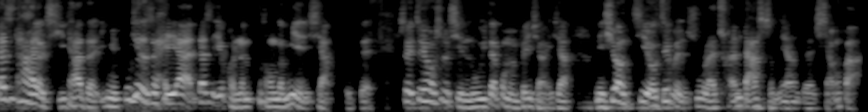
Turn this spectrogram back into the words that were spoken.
但是它还有其他的一面，不见得是黑暗，但是有可能不同的面向，对不对？所以最后是不是请卢瑜再跟我们分享一下，你希望借由这本书来传达什么样的想法？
